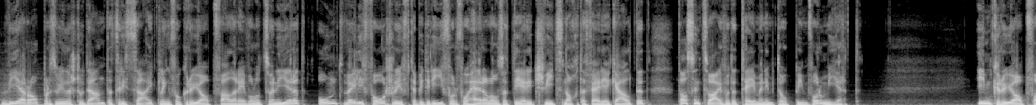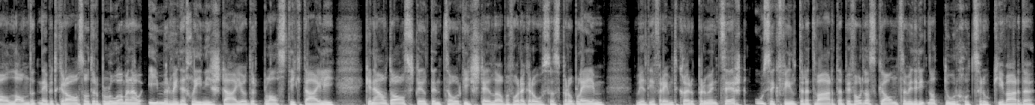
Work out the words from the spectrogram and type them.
Wie Rapperswiller Studenten das Recycling von Grünabfall revolutionieren und welche Vorschriften bei der Einfuhr von herrenlosen Tieren in die Schweiz nach der Ferien gelten, das sind zwei von den Themen im Top informiert. Im Grünabfall landet neben Gras oder Blumen auch immer wieder kleine Steine oder Plastikteile. Genau das stellt die Entsorgungsstelle aber vor ein grosses Problem, weil die Fremdkörper müssen zuerst rausgefiltert werden, bevor das Ganze wieder in die Natur zurückgehen werden.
